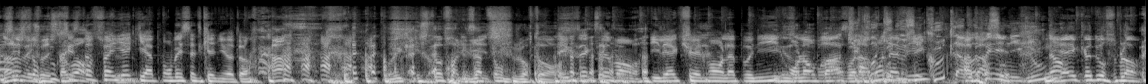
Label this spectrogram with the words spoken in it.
émission. que c'est je surtout Christophe Payet qui a plombé cette cagnotte. hein. Oui, Christophe, les absents toujours tort. Exactement. Il est actuellement en Laponie. On embrasse. l'embrasse. Tu Voilà, mon qu'il nous écoute Ah là-bas bah Il est avec un ours blanc.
